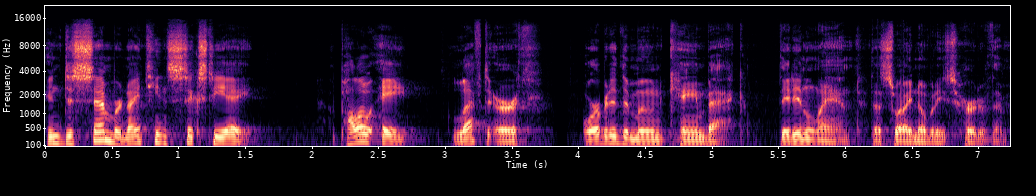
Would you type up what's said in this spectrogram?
in December 1968, Apollo 8 left Earth, orbited the moon, came back. They didn't land. That's why nobody's heard of them.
